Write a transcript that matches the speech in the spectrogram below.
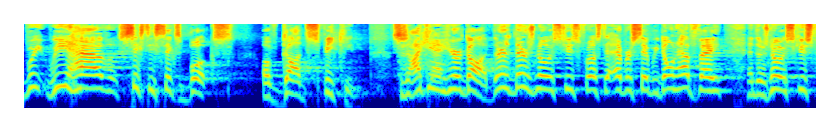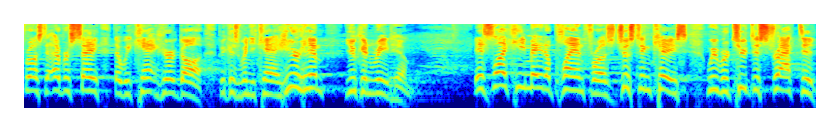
We, we have 66 books of God speaking says, I can't hear God. There, there's no excuse for us to ever say we don't have faith, and there's no excuse for us to ever say that we can't hear God. Because when you can't hear Him, you can read Him. It's like He made a plan for us just in case we were too distracted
